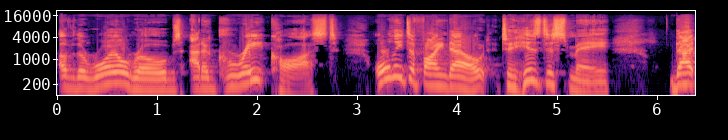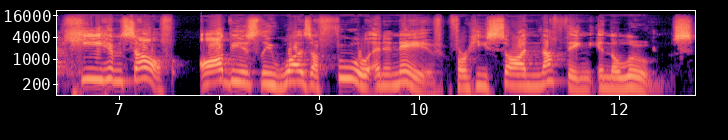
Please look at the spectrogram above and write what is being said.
of the royal robes at a great cost, only to find out, to his dismay, that he himself obviously was a fool and a knave, for he saw nothing in the looms.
